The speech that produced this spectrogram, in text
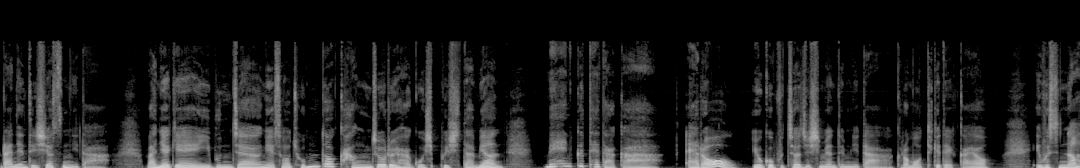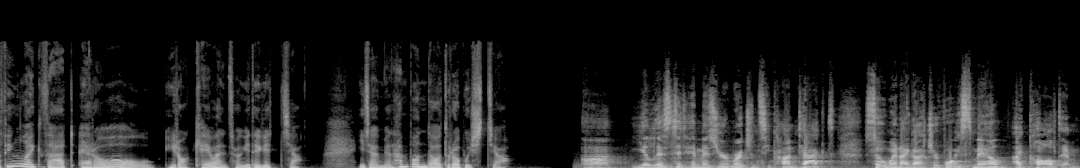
라는 뜻이었습니다. 만약에 이 문장에서 좀 더 강조를 하고 싶으시다면 맨 끝에다가 at all 요거 붙여주시면 됩니다. 그럼 어떻게 될까요? It was nothing like that at all. 이렇게 완성이 되겠죠. 이 장면 한 번 더 들어보시죠. Uh, you listed him as your emergency contact, so when I got your voicemail, I called him.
